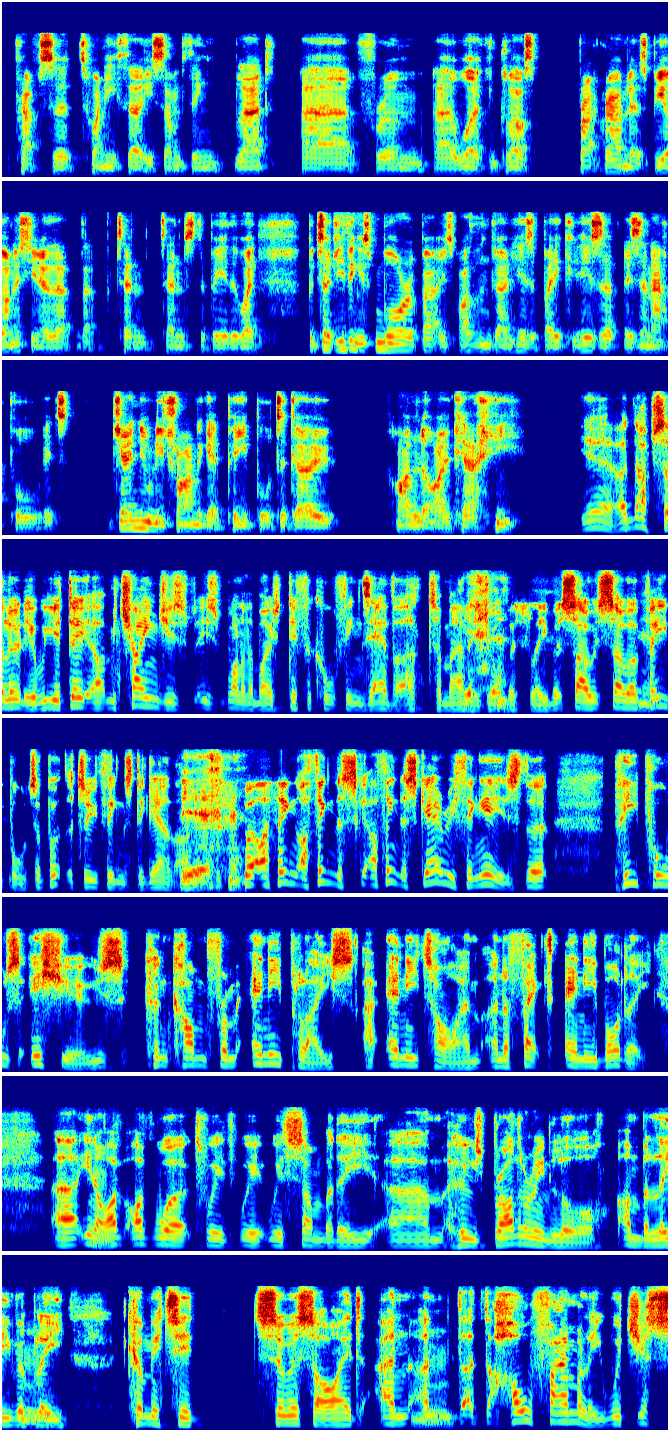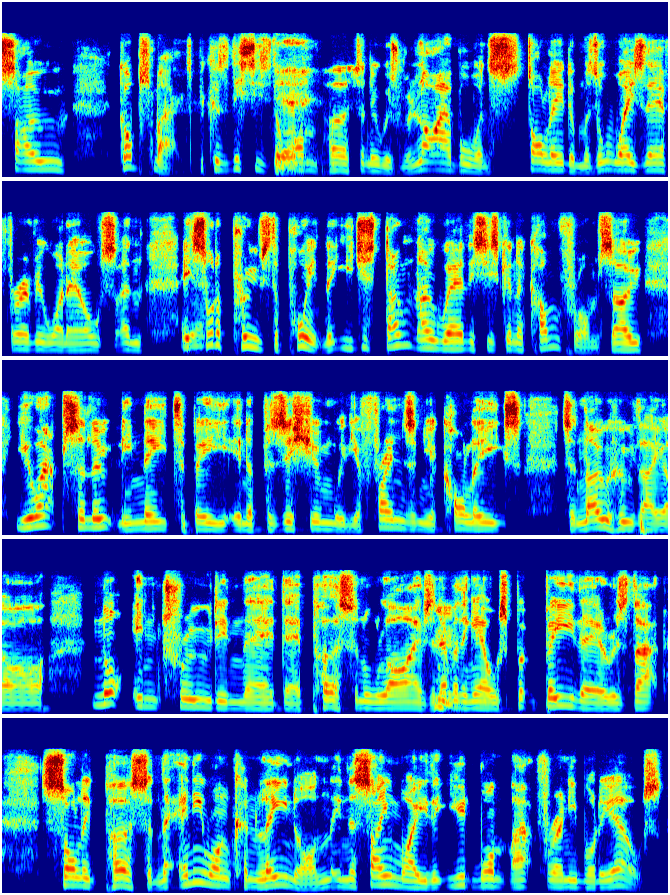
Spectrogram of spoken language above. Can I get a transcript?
perhaps a 20, 30 something lad uh, from a working class background. Let's be honest, you know that that tend, tends to be the way. But so do you think it's more about other than going here's a bacon, here's a here's an apple? It's genuinely trying to get people to go, I'm not okay. Yeah, and absolutely. Well, you do. I mean, change is, is one of the most difficult things ever to manage, yeah. obviously. But so so are yeah. people to put the two things together. Yeah. But I think I think the I think the scary thing is that people's issues can come from any place at any time and affect anybody. Uh, you know, mm. I've I've worked with with, with somebody um, whose brother-in-law unbelievably mm. committed suicide and mm. and the, the, whole family were just so gobsmacked because this is the yeah. one person who was reliable and solid and was always there for everyone else and it yeah. sort of proves the point that you just don't know where this is going to come from so you absolutely need to be in a position with your friends and your colleagues to know who they are not intrude in their their personal lives and mm. everything else but be there as that solid person that anyone can lean on in the same way that you'd want that for anybody else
